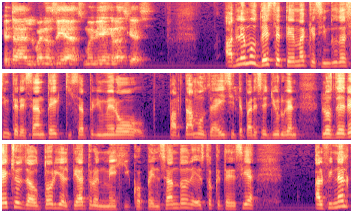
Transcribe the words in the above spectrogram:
¿Qué tal? Buenos días, muy bien, gracias. Hablemos de este tema que sin duda es interesante, quizá primero partamos de ahí, si te parece, Jürgen, los derechos de autor y el teatro en México, pensando en esto que te decía, al final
